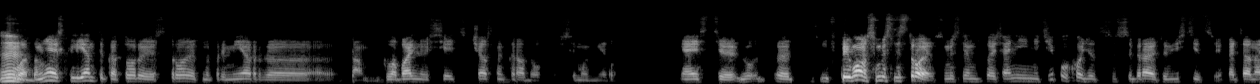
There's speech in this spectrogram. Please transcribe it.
Mm. Вот. У меня есть клиенты, которые строят, например, э, там, глобальную сеть частных городов по всему миру. Есть, э, ну, э, в прямом смысле строят, в смысле, ну, то есть они не типа ходят, собирают инвестиции, хотя на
